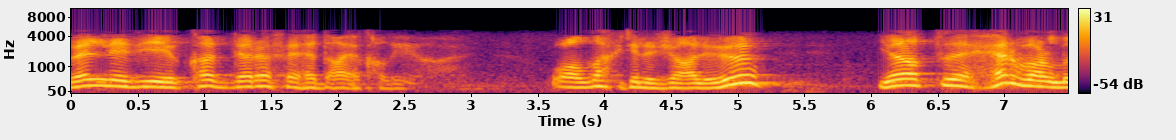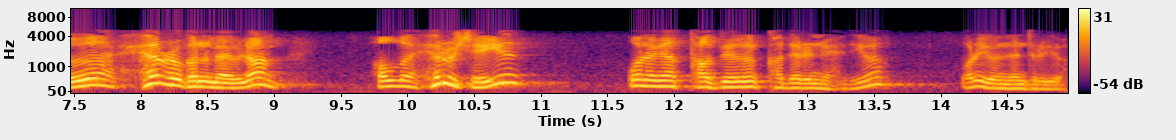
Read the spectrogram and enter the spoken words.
Vellezî kaddere fehedâye kalıyor. O Allah Celle Celaluhu yarattığı her varlığı, her organı Mevlam Allah her şeyi ona göre takdirin kaderini diyor. Oraya yönlendiriyor.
